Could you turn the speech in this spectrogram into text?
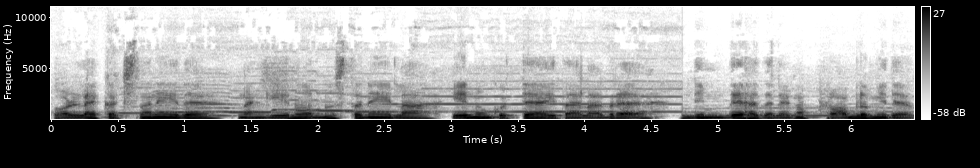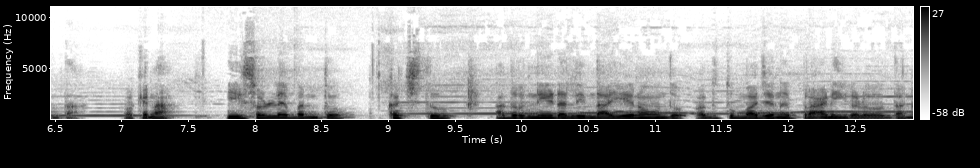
ಸೊಳ್ಳೆ ಕಚ್ತಾನೆ ಇದೆ. ನಂಗೆ ಏನು ಅನ್ನಿಸ್ತಾನೆ ಇಲ್ಲ. ಏನು ಗೊತ್ತೇ ಆಯ್ತಾ ಇಲ್ಲ ಅಂದ್ರೆ ನಿಮ್ ದೇಹದಲ್ಲಿ ಏನೋ ಪ್ರಾಬ್ಲಮ್ ಇದೆ ಅಂತ. ಓಕೆನಾ ಈ ಸೊಳ್ಳೆ ಬಂತು, ಕಚ್ತು. ಅದ್ರ ನೀಡಲ್ಲಿಂದ ಏನೋ ಒಂದು, ಅದು ತುಂಬಾ ಜನ ಪ್ರಾಣಿಗಳು, ದನ,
